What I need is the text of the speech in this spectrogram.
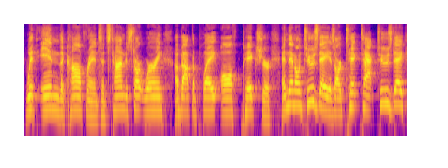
within the conference. It's time to start worrying about the playoff picture. And then on Tuesday is our Tic Tac Tuesday.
